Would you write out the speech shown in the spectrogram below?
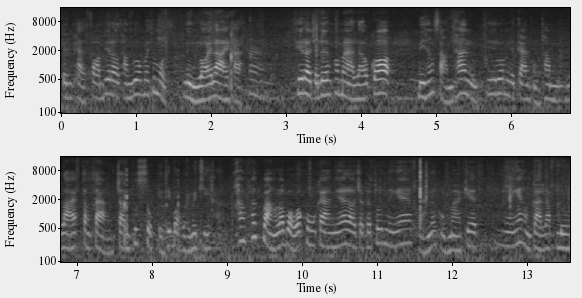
เป็นแพลตฟอร์มที่เราทำร่วมไว้ทั้งหมด 100รายค่ะค่ะ ที่เราจะเริ่มเข้ามาแล้วก็ มีทั้ง 3 ท่านที่ร่วมในการของทำไลฟ์ต่างๆ จันทร์พุธศุกร์อย่างที่บอกไว้เมื่อกี้ค่ะความคาดหวังเราบอกว่าโครงการนี้เราจะกระตุ้นในแง่ของเรื่องของมาร์เก็ตในแง่ของการรับรู้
